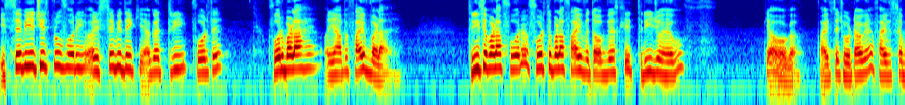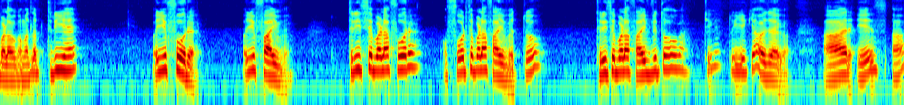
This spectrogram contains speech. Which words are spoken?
इससे भी ये चीज़ प्रूफ हो रही है और इससे भी देखिए, अगर थ्री फोर से फोर बड़ा है और यहाँ पे फाइव बड़ा है थ्री से बड़ा फोर है फोर से बड़ा फाइव है तो ऑब्वियसली थ्री जो है वो क्या होगा? फाइव से छोटा हो गया फाइव से बड़ा होगा। मतलब थ्री है और ये फोर है और ये फाइव है। थ्री से बड़ा फोर है और फोर से बड़ा फाइव है तो थ्री से बड़ा फाइव भी तो होगा, ठीक है? तो ये क्या हो जाएगा? R is a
